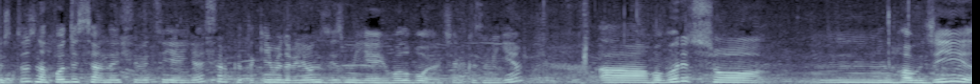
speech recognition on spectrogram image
Ось тут знаходиться нижче від цієї ящерки такий медальйон зі змією, головою тільки змії. А, говорять, що Гауді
